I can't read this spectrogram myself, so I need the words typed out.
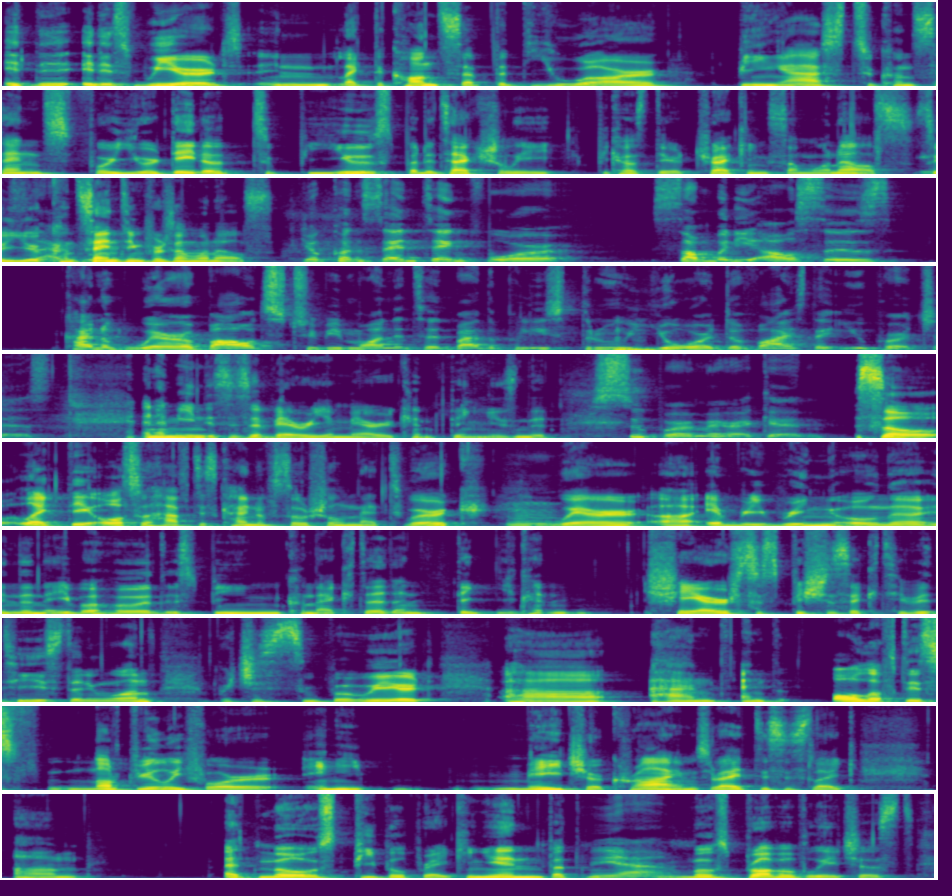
it it is weird in like the concept that you are being asked to consent for your data to be used, but it's actually because they're tracking someone else. So you're consenting for someone else. You're consenting for somebody else's kind of whereabouts to be monitored by the police through Mm-hmm. your device that you purchased. And I mean, this is a very American thing, isn't it? Super American. So, like, they also have this kind of social network where uh, every ring owner in the neighborhood is being connected, and they, you can share suspicious activities that you want, which is super weird. Uh, and and all of this not really for any major crimes, right? This is like. Um, at most people breaking in, but Yeah. most probably just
